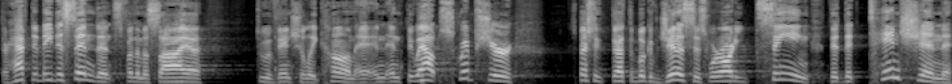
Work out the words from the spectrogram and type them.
There have to be descendants for the Messiah to eventually come. And, and throughout Scripture, especially throughout the book of Genesis, we're already seeing that, the tension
